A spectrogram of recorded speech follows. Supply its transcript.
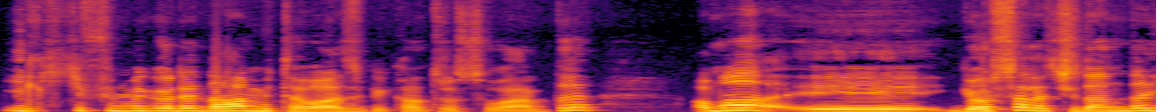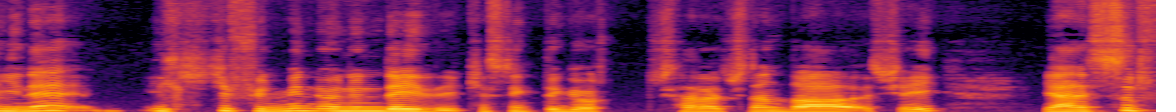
ilk iki filme göre daha mütevazi bir kadrosu vardı. Ama e, görsel açıdan da yine ilk iki filmin önündeydi. Kesinlikle görsel açıdan daha şey. Yani sırf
